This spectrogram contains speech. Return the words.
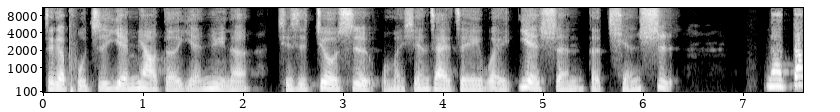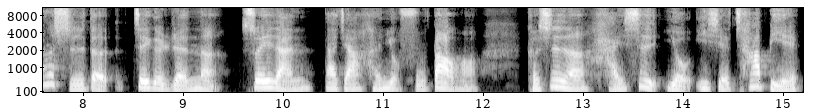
这个普智焰妙德言女呢，其实就是我们现在这一位夜神的前世。那当时的这个人呢，虽然大家很有福报哈，可是呢，还是有一些差别。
